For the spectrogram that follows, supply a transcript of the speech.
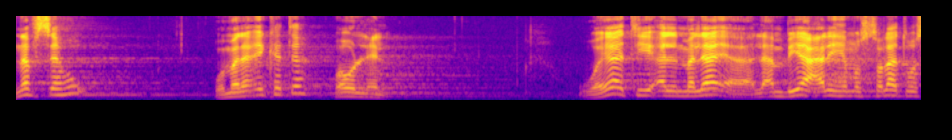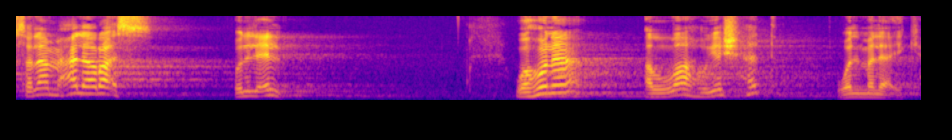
نفسه وملائكته وأولو العلم. ويأتي الملائكة الأنبياء عليهم الصلاة والسلام على رأس أولي العلم. وهنا الله يشهد والملائكة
